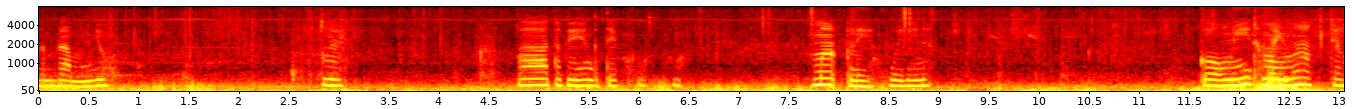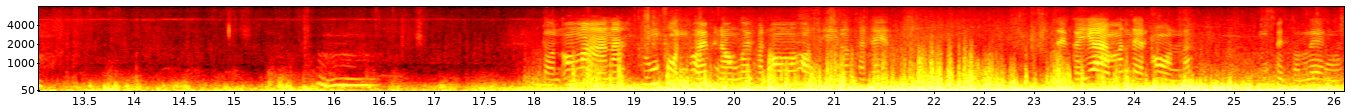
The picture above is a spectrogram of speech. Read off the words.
ดำดำๆอยู่นี่ป้า ตะเพียงกระเต็กมะเลยคุยเลยนะกองนี้ทำไมมากจังอืมตอนออกมานะลุ้มฝนพอให้พี่น้องเลยมันออกมาหอดทีแล้วก็แดดแต่กระยามันแดดอ่อนละนี่เป็นตอนแรกนะ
